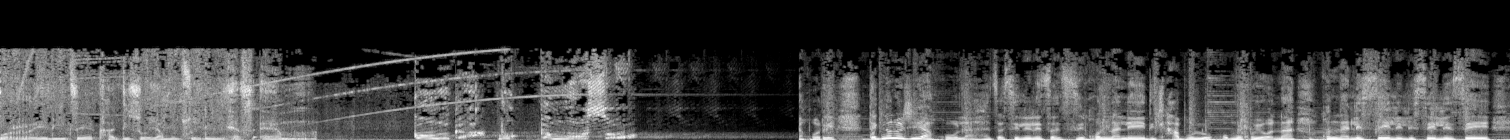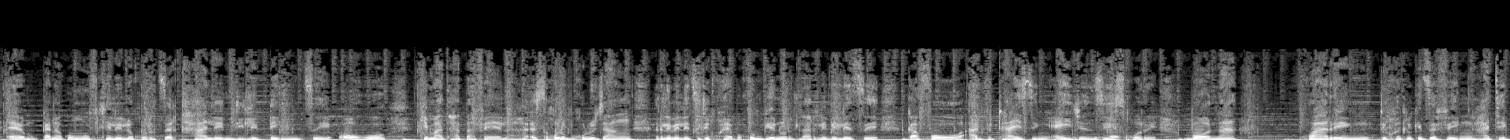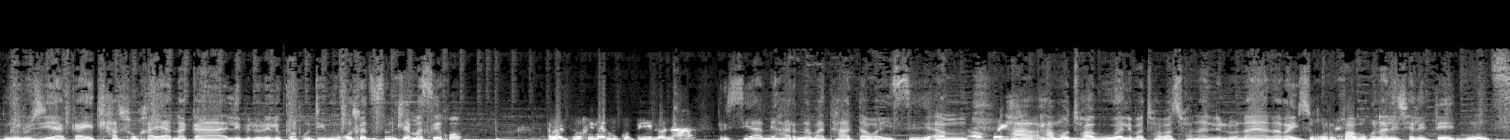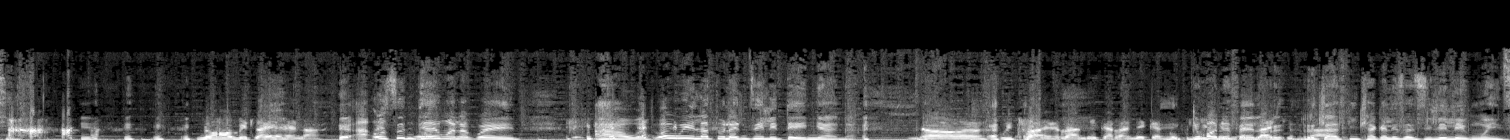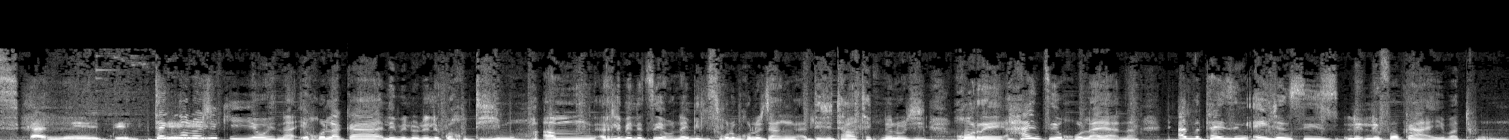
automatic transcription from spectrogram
o reditse kgatiso ya motsweding fm konka bokamoso. Gore thekenoloji ya gola tsatsi le letsatsi go nna le ditlhabologo mo go yona go nna le sele le sele se um ka nako nngwe fitlhelele gore tse kgaleng di le teng tse. Oho ke mathata fela. Segolobogolo jang re lebeletse dikgwebo? Gompieno re tla re lebeletse ka for advertising agencies gore bona go a reng dikgwetlho ke tse feng ha thekenoloji ya ka e tlhatlhoga yana ka lebelo le le kwa godimo? O tlhotse sentle masego? Re tsogile mokopi lona? Re siame ga rena mathata wa itse. Um ha motho a bua le batho ba ba tshwanang le lona yana ra itse gore go a bo go na le tšhelete e ntsi. No metla e hela. O senthe ngwana kwene a o e latola ntse e le teng yana no we try. Ra leka ra leka. Ke gone fela re tla fitlha ka letsatsi le lengwe itse. Ka nnete technology ke ye wena e gola ka lebelo le le kwa godimo. Um re lebeletse yona ebile segolobogolo jang digital technology. Gore ha ntse e gola yana advertising agencies le fo kae bathong?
